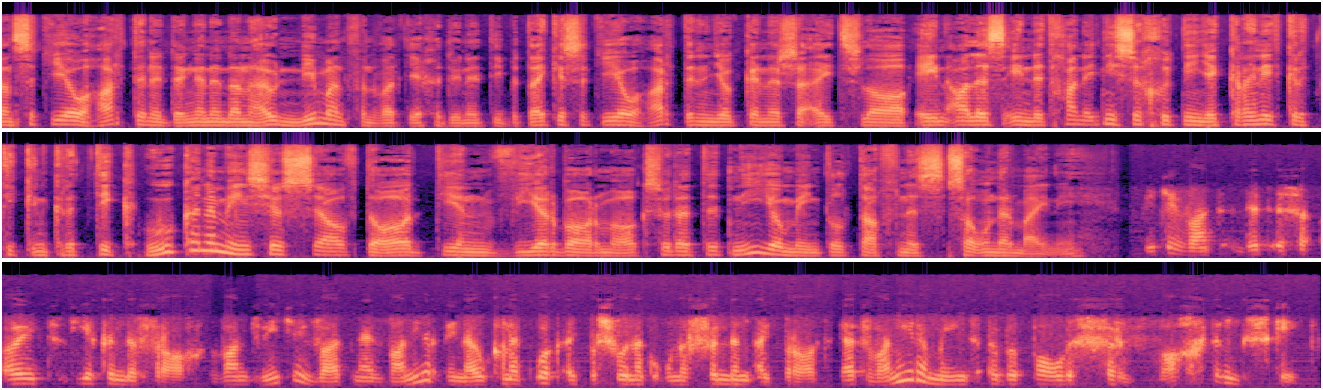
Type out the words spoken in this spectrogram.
dan sit jy jou hart in 'n ding en dan hou niemand van wat jy gedoen het nie. Partykeer sit jy jou hart in in jou kinders se uitslaa en alles en dit gaan net nie so goed nie en jy kry net kritiek en kritiek. Hoe kan 'n mens jouself daarteen weerbaar maak sodat dit nie jou mental toughness sal ondermyn nie? Weet jy wat, dit is 'n uittekende vraag, want weet jy wat, net wanneer en nou kan ek ook uit persoonlike ondervinding uitpraat, dat wanneer 'n mens 'n bepaalde verwagting skep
